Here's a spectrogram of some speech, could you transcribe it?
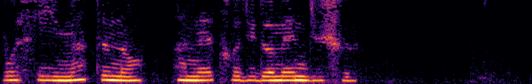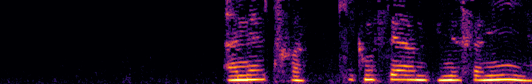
Voici maintenant un être du domaine du feu. Un être qui concerne une famille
